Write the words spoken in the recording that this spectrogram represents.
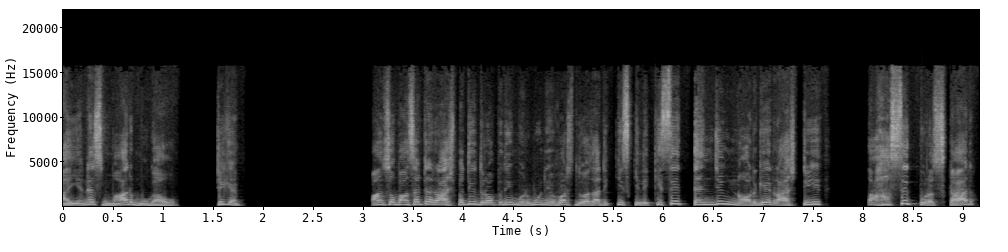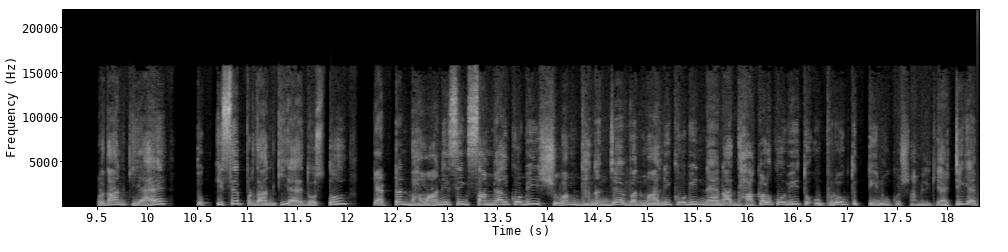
आईएनएस मार मुगाओ। ठीक है? पाँच राष्ट्रपति द्रौपदी मुर्मू ने वर्ष 2021 के लिए किसे तेंजिंग नॉर्गे राष्ट्रीय साहसिक पुरस्कार प्रदान किया है? तो किसे प्रदान किया है दोस्तों? कैप्टन भवानी सिंह साम्याल को भी, शुभम धनंजय वनमाली को भी, नैना धाकड़ को भी तो उपरोक्त तीनों को शामिल किया है। ठीक है?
